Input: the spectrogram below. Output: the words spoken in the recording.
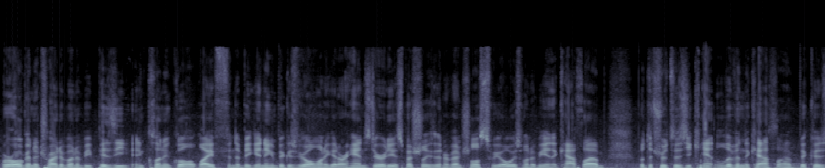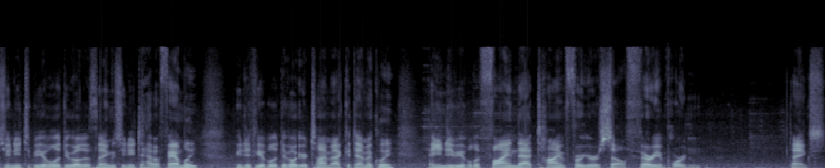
We're all going to try to want to be busy in clinical life in the beginning because we all want to get our hands dirty, especially as interventionalists. We always want to be in the cath lab, but the truth is you can't live in the cath lab because you need to be able to do other things. You need to have a family. You need to be able to devote your time academically, and you need to be able to find that time for yourself. Very important. Thanks.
